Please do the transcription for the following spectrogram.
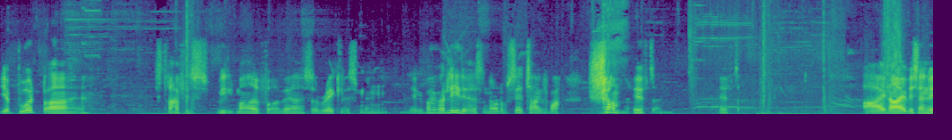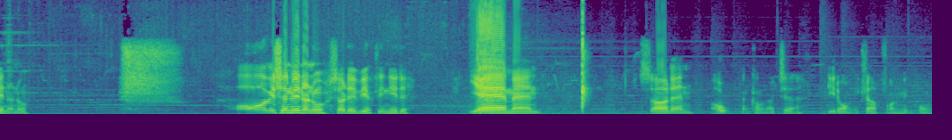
jeg burde bare øh, straffes vildt meget for at være så reckless, men jeg kan bare godt lide det, altså når du ser tak, så bare SHOM efter den. Efter. Ej, nej, hvis han vinder nu. Åh, hvis han vinder nu, så er det virkelig nitte. Ja, yeah, man. Sådan. Åh, oh, han kommer nok til at give et ordentligt klap for en.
